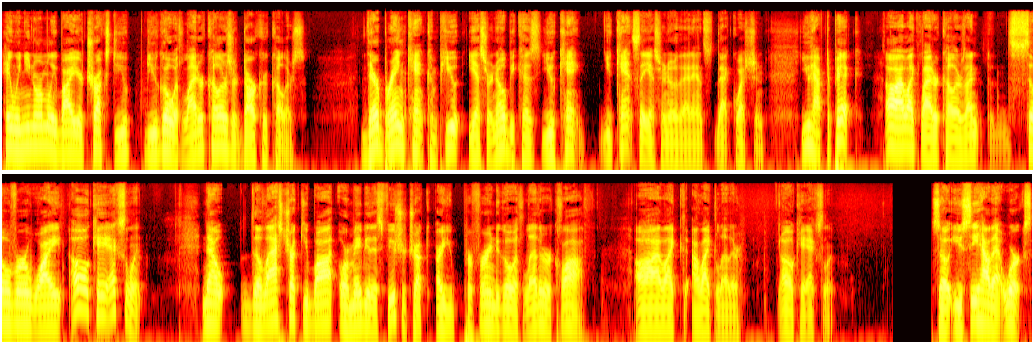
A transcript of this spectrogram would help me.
Hey, when you normally buy your trucks, do you do you go with lighter colors or darker colors? Their brain can't compute yes or no because you can't you can't say yes or no to that answer that question. You have to pick. Oh, I like lighter colors. I silver, white. Oh, okay, excellent. Now, the last truck you bought, or maybe this future truck, are you preferring to go with leather or cloth? Oh, I like I like leather. Oh, okay, excellent. So you see how that works.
